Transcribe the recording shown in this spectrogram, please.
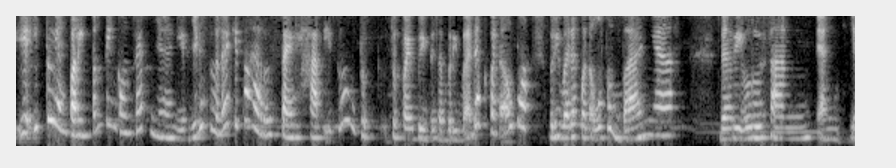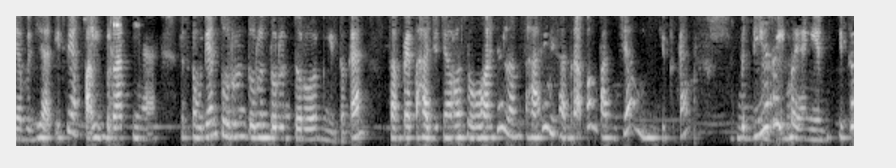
ya itu yang paling penting konsepnya gitu. Jadi sebenarnya kita harus sehat itu untuk supaya bisa beribadah kepada Allah. Beribadah kepada Allah tuh banyak. Dari urusan yang ya berjihad itu yang paling beratnya. Terus kemudian turun turun turun turun gitu kan. Sampai tahajudnya Rasulullah aja dalam sehari bisa berapa? Empat jam gitu kan. Berdiri bayangin. Itu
